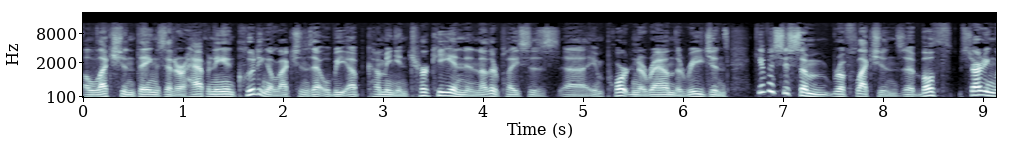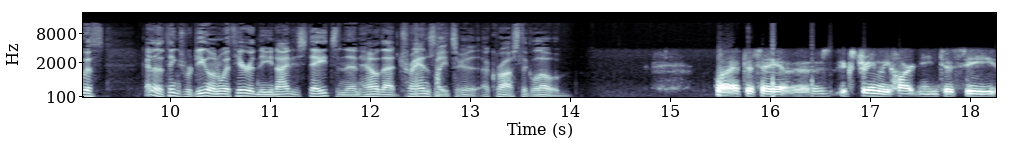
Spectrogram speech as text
election things that are happening, including elections that will be upcoming in Turkey and in other places uh, important around the regions, give us just some reflections, uh, both starting with kind of the things we're dealing with here in the United States and then how that translates uh, across the globe. Well, I have to say uh, it was extremely heartening to see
